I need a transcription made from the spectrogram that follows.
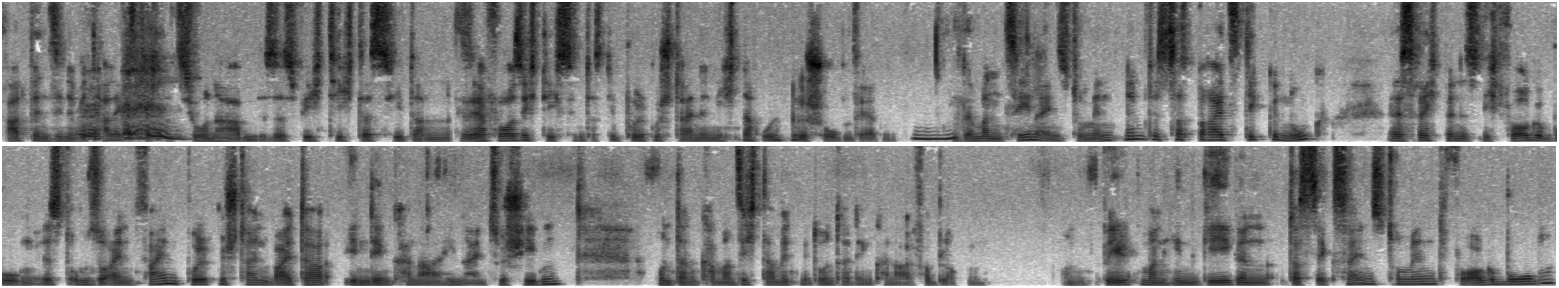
Gerade wenn Sie eine Vitalextirpation haben, ist es wichtig, dass Sie dann sehr vorsichtig sind, dass die Pulpensteine nicht nach unten geschoben werden. Mhm. wenn man ein Zehnerinstrument nimmt, ist das bereits dick genug. Erst recht, wenn es nicht vorgebogen ist, um so einen feinen Pulpenstein weiter in den Kanal hineinzuschieben. Und dann kann man sich damit mitunter den Kanal verblocken. Und wählt man hingegen das Sechserinstrument vorgebogen,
